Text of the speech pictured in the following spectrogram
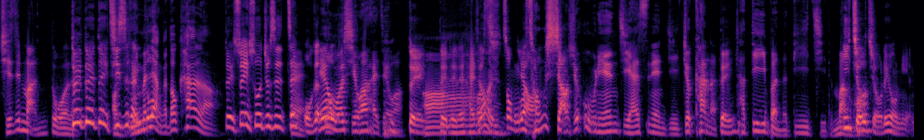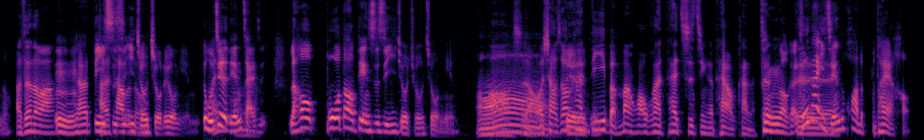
其实蛮多的。对对对，其实你们两个都看了。对，所以说就是这，我跟因为我喜欢海贼王。对对对对，海贼王很重要。从小学五年级还是四年级就看了，对他第一本的第一集的漫画。一九九六年哦。啊，真的吗？嗯，他第一次是一九九六年，我记得连载是，然后播到电视是一九九九年。哦，是啊，我小时候看第一本漫画，我看太吃惊了，太好看了，很好看。可是他以前画的不太好。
